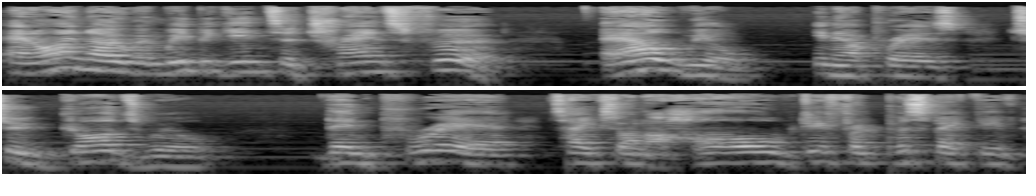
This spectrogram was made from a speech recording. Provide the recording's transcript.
And I know when we begin to transfer our will in our prayers to God's will, then prayer takes on a whole different perspective,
